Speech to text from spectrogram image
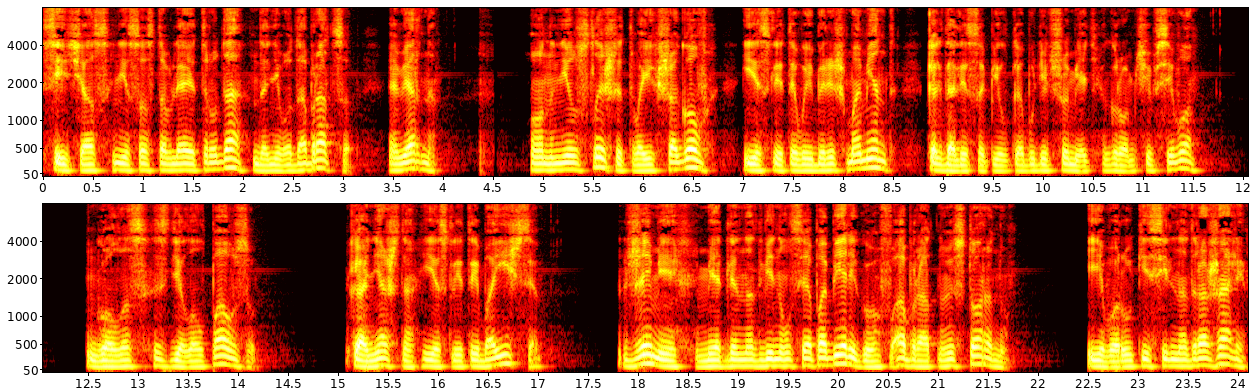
«Сейчас не составляет труда до него добраться, верно?» Он не услышит твоих шагов, если ты выберешь момент, когда лесопилка будет шуметь громче всего. Голос сделал паузу. Конечно, если ты боишься. Джемми медленно двинулся по берегу в обратную сторону. Его руки сильно дрожали.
